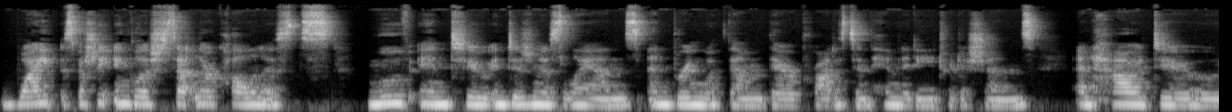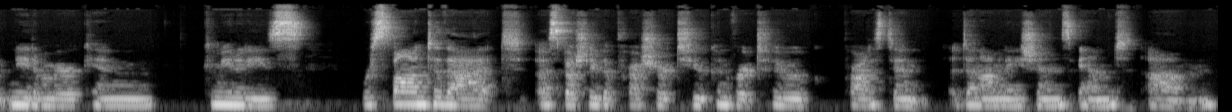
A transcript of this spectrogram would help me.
white especially english settler colonists move into indigenous lands and bring with them their protestant hymnody traditions. And how do native american communities respond to that especially the pressure to convert to Protestant denominations and um,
